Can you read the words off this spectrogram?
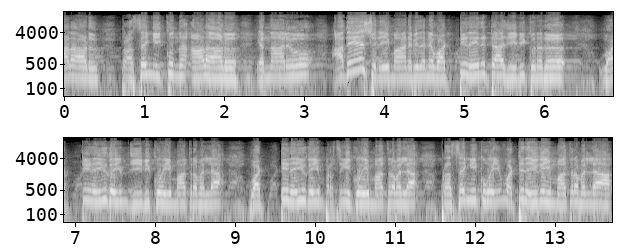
ആളാണ് പ്രസംഗിക്കുന്ന ആളാണ്. എന്നാലോ അതേ സുലൈമാൻ നബി തന്നെ വട്ടി നെയ്തിട്ടാ ജീവിക്കുന്നത്. വട്ടി നെയ്യുകയും ജീവിക്കുകയും മാത്രമല്ല വട്ടി നെയ്യുകയും പ്രസംഗിക്കുകയും മാത്രമല്ല പ്രസംഗിക്കുകയും വട്ടി നെയ്യുകയും മാത്രമല്ല.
